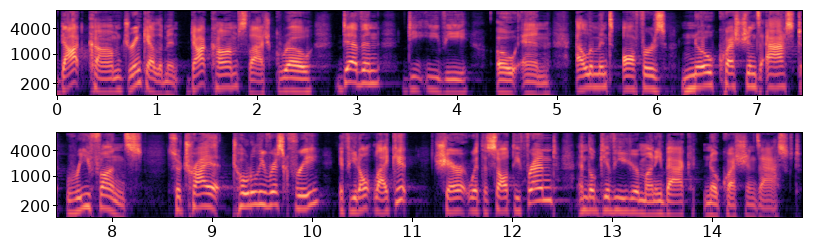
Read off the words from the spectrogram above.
dot com, drinkelement.com slash grow Devon, D-E-V-O-N. Element offers no questions asked refunds. So try it totally risk-free. If you don't like it, share it with a salty friend and they'll give you your money back, no questions asked.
